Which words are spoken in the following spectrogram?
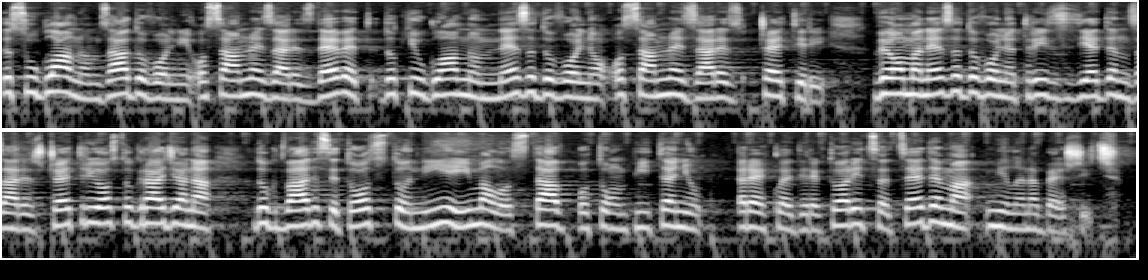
da su uglavnom zadovoljni 18,9%, dok je uglavnom nezadovoljno 18,4%. Veoma nezadovoljno 31,4% građana, dok 20% nije imalo stav po tom pitanju, rekla je direktorica CEDEMA Milena Bešić.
